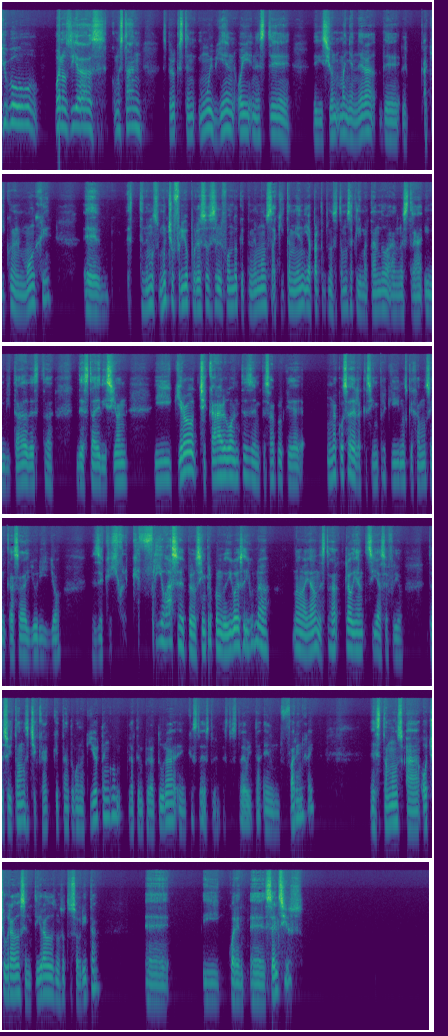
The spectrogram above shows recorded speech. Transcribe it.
¿Qué? Buenos días, ¿cómo están? Espero que estén muy bien hoy en esta edición mañanera de Aquí con el Monje. Eh, tenemos mucho frío, por eso es el fondo que tenemos aquí también y aparte pues, nos estamos aclimatando a nuestra invitada de esta, de esta edición. Y quiero checar algo antes de empezar porque una cosa de la que siempre aquí nos quejamos en casa, Yuri y yo, es de que, híjole, qué frío hace, pero siempre cuando digo eso, digo, no, no, allá donde está Claudia sí hace frío. Entonces ahorita vamos a checar qué tanto. Bueno, aquí yo tengo la temperatura, ¿en qué está esto? Esto está ahorita en Fahrenheit. Estamos a 8 grados centígrados nosotros ahorita. Eh, y 40, eh, Celsius.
